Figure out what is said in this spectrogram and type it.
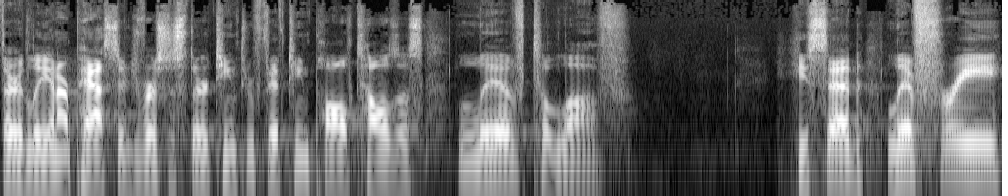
Thirdly, in our passage, verses 13 through 15, Paul tells us live to love. He said, live free,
